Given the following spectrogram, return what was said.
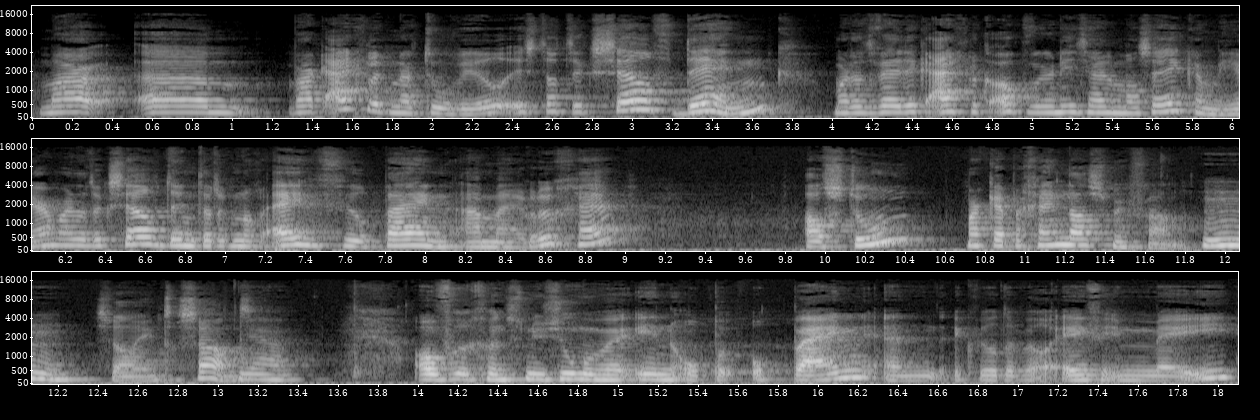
Maar um, waar ik eigenlijk naartoe wil, is dat ik zelf denk maar dat weet ik eigenlijk ook weer niet helemaal zeker meer. Maar dat ik zelf denk dat ik nog evenveel pijn aan mijn rug heb als toen. Maar ik heb er geen last meer van. Hmm. Dat is wel interessant. Ja. Overigens, nu zoomen we in op, op pijn. En ik wil er wel even in mee.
